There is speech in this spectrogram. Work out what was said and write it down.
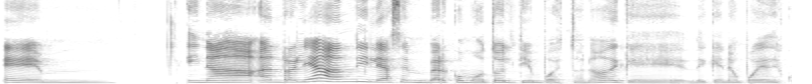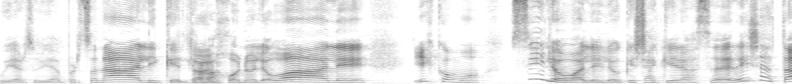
Em, y nada, en realidad a Andy le hacen ver como todo el tiempo esto, ¿no? De que, de que no puede descuidar su vida personal y que el Claro. trabajo no lo vale. Y es como, sí lo vale lo que ella quiere hacer. Ella está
